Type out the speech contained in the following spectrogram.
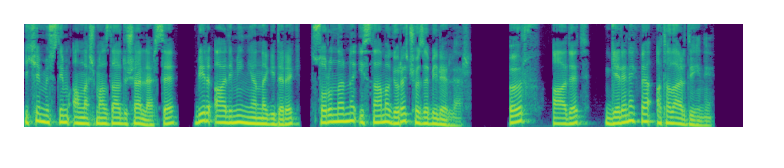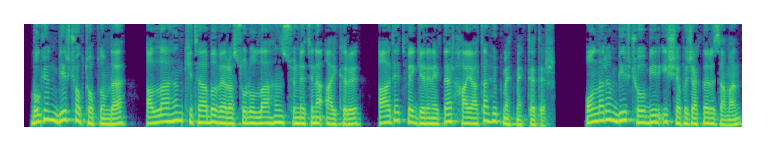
iki Müslim anlaşmazlığa düşerlerse, bir alimin yanına giderek sorunlarını İslam'a göre çözebilirler. Örf, adet, gelenek ve atalar dini. Bugün birçok toplumda Allah'ın kitabı ve Resulullah'ın sünnetine aykırı adet ve gelenekler hayata hükmetmektedir. Onların birçoğu bir iş yapacakları zaman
